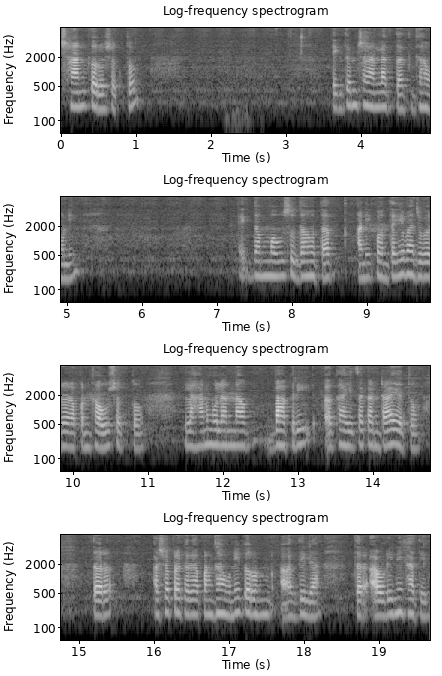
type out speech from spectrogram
छान करू शकतो. एकदम छान लागतात घावणी. एकदम मऊसुद्धा होतात आणि कोणत्याही भाजीबरोबर आपण खाऊ शकतो. लहान मुलांना भाकरी खायचा कंटाळा येतो. तर अशा प्रकारे आपण घावणी करून दिल्या तर आवडीने खातील.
